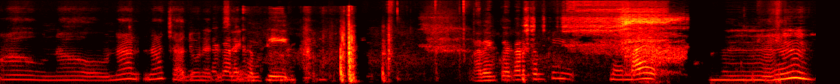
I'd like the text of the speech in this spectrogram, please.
oh no not not y'all doing it They're the gonna same compete. I think they're gonna compete. they might. Mhm.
